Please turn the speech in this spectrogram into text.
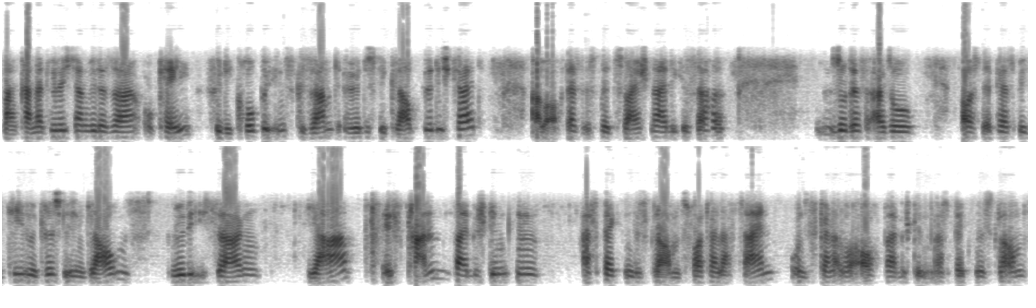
Man kann natürlich dann wieder sagen, okay, für die Gruppe insgesamt erhöht es die Glaubwürdigkeit, aber auch das ist eine zweischneidige Sache, so dass also aus der Perspektive christlichen Glaubens würde ich sagen, ja, es kann bei bestimmten Aspekten des Glaubens vorteilhaft sein und es kann aber auch bei bestimmten Aspekten des Glaubens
